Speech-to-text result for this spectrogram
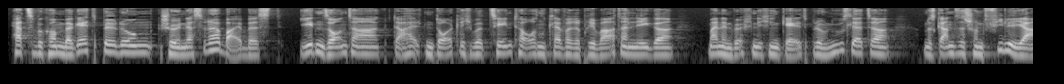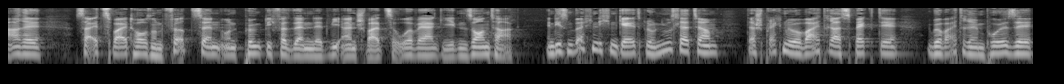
Herzlich willkommen bei Geldbildung. Schön, dass du dabei bist. Jeden Sonntag, da halten deutlich über 10.000 clevere Privatanleger meinen wöchentlichen Geldbildung-Newsletter und das Ganze schon viele Jahre, seit 2014 und pünktlich versendet wie ein Schweizer Uhrwerk jeden Sonntag. In diesem wöchentlichen Geldbildung-Newsletter, da sprechen wir über weitere Aspekte, über weitere Impulse,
